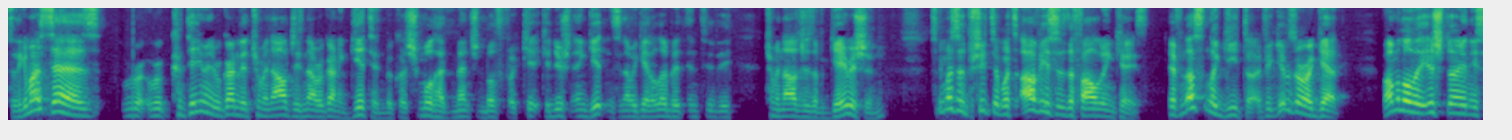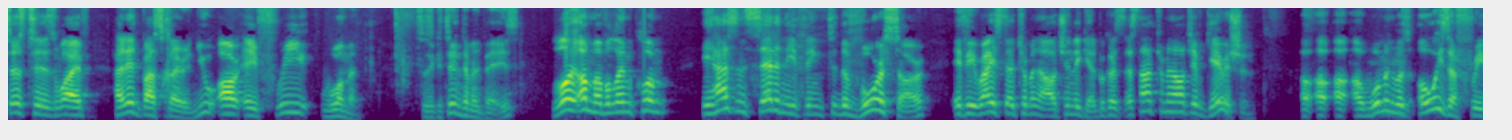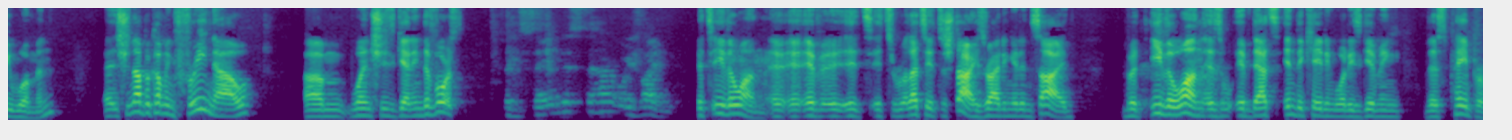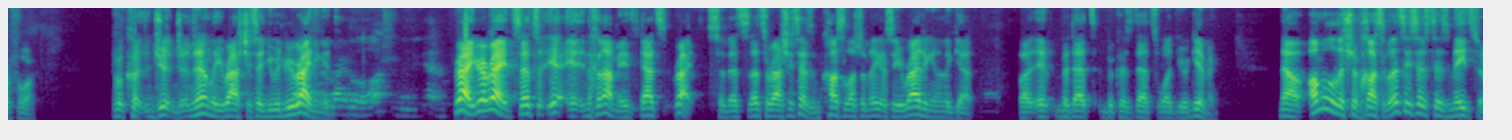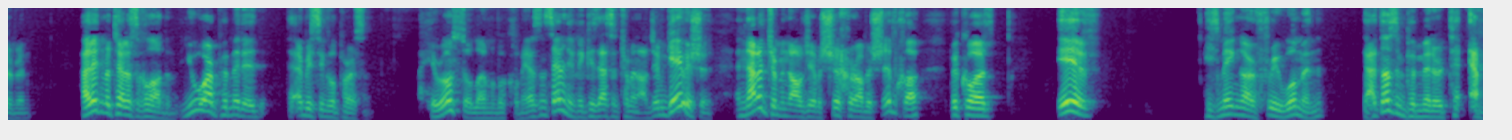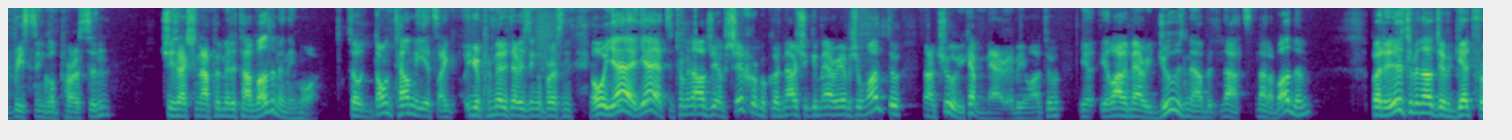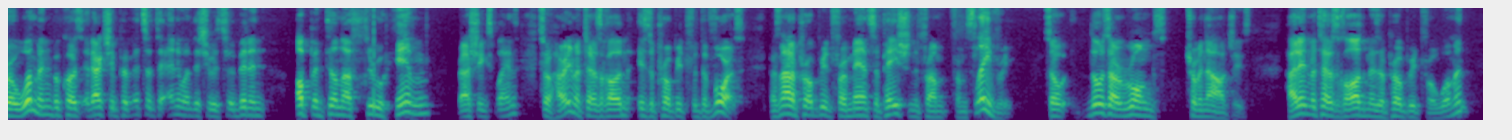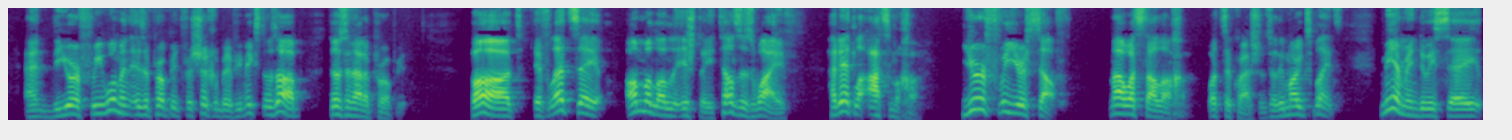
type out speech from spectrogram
So the Gemara says, we're, continuing regarding the terminologies now regarding Gittin, because Shmuel had mentioned both for Kedushin and Gittin, so now we get a little bit into the terminologies of Gerishin. So the Gemara says, what's obvious is the following case. If Nasan Lagita, if he gives her a get, and he says to his wife, Harid you are a free woman. So he continues to Beis. He hasn't said anything to divorce her if he writes that terminology in the get, because that's not terminology of Gerishin. A, a, a, woman was always a free woman. Uh, she's not becoming free now um, when she's getting divorced. So saying this to her or he's writing It's either one. If it's it's let's say it's a star, he's writing it inside, but either one is if that's indicating what he's giving this paper for. Because generally, Rashi said you would be writing it. Right, you're right. So that's yeah, in Chanami, if that's right. So that's that's what Rashi says. So you're writing it in the get, but if, but that's because that's what you're giving. Now, let's say he says to his maidservant, you are permitted to every single person. Hiroso he doesn't say anything because that's a terminology of Gerishin and not a terminology of a Shichar of a Shivcha, because if he's making her a free woman, that doesn't permit her to every single person. She's actually not permitted to have them anymore. So don't tell me it's like you're permitted to every single person. Oh yeah, yeah, it's a terminology of shikhr because now she can marry whoever she wants to. Not true. You can't marry whoever you want to. You're, you're allowed to marry Jews now, but not not above them. But it is terminology of get for a woman because it actually permits her to anyone that she was forbidden up until now through him. Rashi explains. So harim is appropriate for divorce, it's not appropriate for emancipation from from slavery. So those are wrong terminologies. Chaladim is appropriate for a woman, and the you're a free woman is appropriate for shikha. But if you mix those up, those are not appropriate. But if let's say Amalal Ishta, he tells his wife, Haret La'atzmacha, you're free yourself. Ma, what's the halacha? What's the question? So the Gemara explains. Miyamrin, do we say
